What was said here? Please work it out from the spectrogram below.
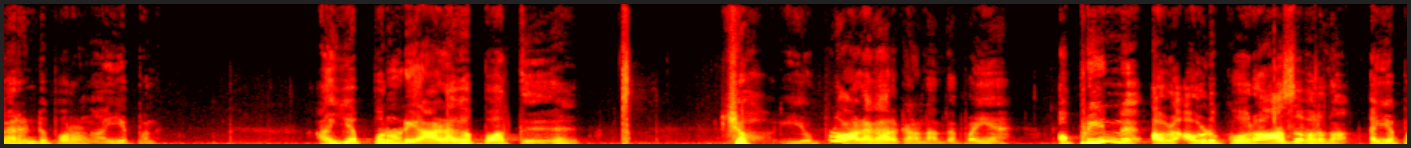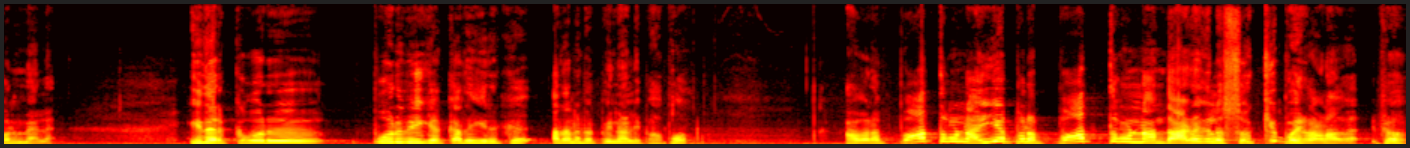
மிரண்டு போகிறான் ஐயப்பன். ஐயப்பனுடைய அழகை பார்த்து ஷோ எவ்வளோ அழகாக இருக்கான்டா அந்த பையன். அப்படின்னு அவள் அவளுக்கு ஒரு ஆசை வருதான் ஐயப்பன் மேலே. இதற்கு ஒரு பூர்வீக கதை இருக்குது அதை நம்ம பின்னாடி பார்ப்போம். அவனை பார்த்த ஐயப்பனை பார்த்த அந்த அழகில் சொக்கி போயிடறாள் அவன். இப்போ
